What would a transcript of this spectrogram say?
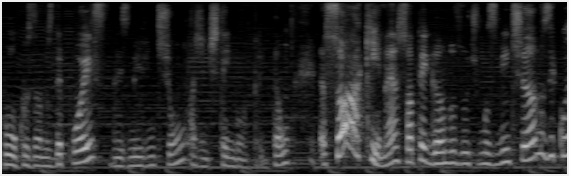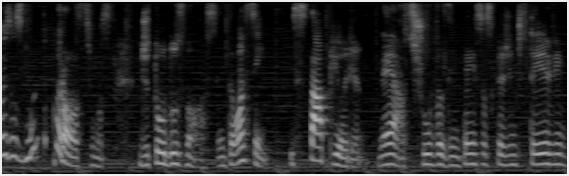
Poucos anos depois, 2021, a gente tem outra. Então, é só aqui, né, só pegando os últimos 20 anos e coisas muito próximas de todos nós. Então, assim, está piorando, né? As chuvas intensas que a gente teve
